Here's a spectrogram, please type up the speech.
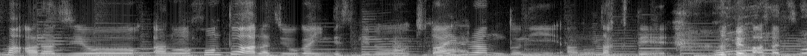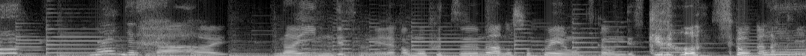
まあアラジオあの本当はアラジオがいいんですけどあちょっとアイルランドに、あのなくて。えー アラジオ。ないんですか？はい。ないんですよね。だからもう普通のあの側縁を使うんですけど しょうがなく、えー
